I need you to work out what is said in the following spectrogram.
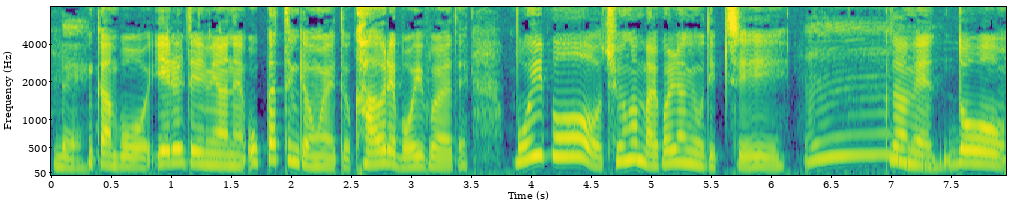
네. 그러니까 뭐 예를 들면은 옷 같은 경우에도 가을에 뭐 입어야 돼? 뭐 입어? 조용한 말괄량이 옷 입지. 음. 그다음에 너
